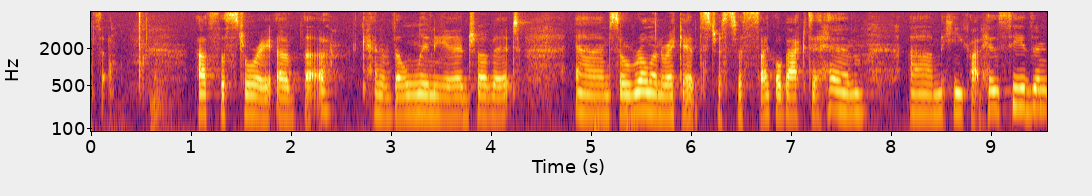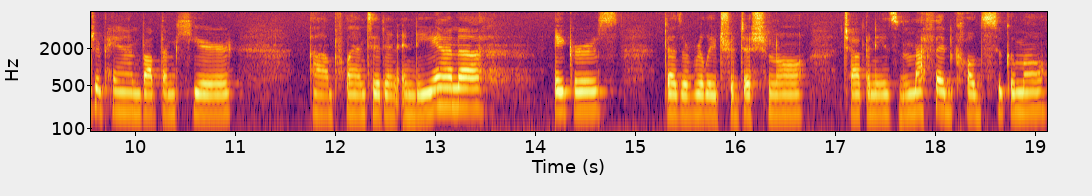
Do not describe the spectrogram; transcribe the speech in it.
So that's the story of the kind of the lineage of it. And so Rowland Ricketts, just to cycle back to him, um, he got his seeds in Japan, bought them here, um, planted in Indiana, acres, does a really traditional Japanese method called sukumo,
